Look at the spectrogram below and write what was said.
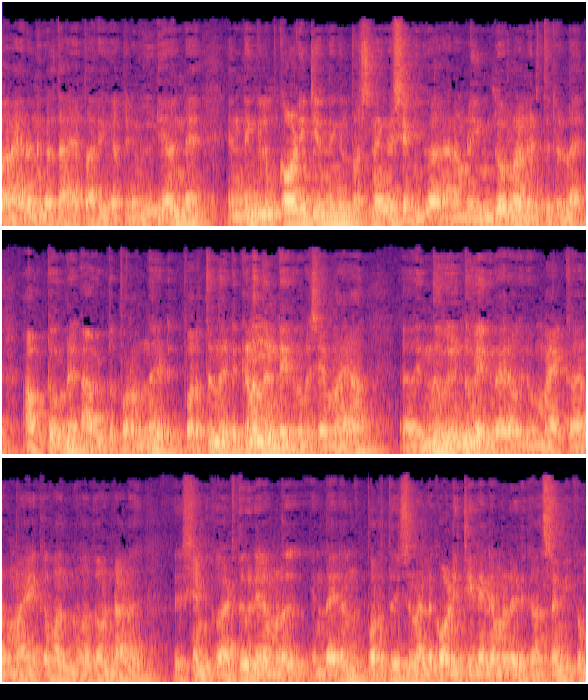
പറയാനുണ്ടെങ്കിൽ താഴെ പറയുക. പിന്നെ വീഡിയോന്റെ എന്തെങ്കിലും ക്വാളിറ്റി എന്തെങ്കിലും പ്രശ്നങ്ങൾ ക്ഷമിക്കുക. കാരണം നമ്മൾ ഇൻഡോറിലാണ് എടുത്തിട്ടുള്ളത്. ഔട്ട്ഡോറിൽ ഔട്ട് പുറന്ന് പുറത്തുനിന്ന് എടുക്കണം എന്നുണ്ടായിരുന്നു പക്ഷെ മഴ ഇന്ന് വീണ്ടും വൈകുന്നേരം ഒരു മയക്കാറും മഴയൊക്കെ വന്നു. അതുകൊണ്ടാണ് ക്ഷമിക്കും അടുത്ത വീഡിയോ നമ്മൾ എന്തായാലും പുറത്ത് വെച്ച് നല്ല ക്വാളിറ്റിയിൽ തന്നെ നമ്മൾ എടുക്കാൻ ശ്രമിക്കും.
